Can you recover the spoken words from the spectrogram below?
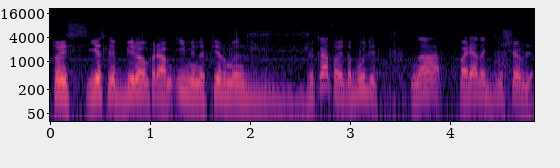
то есть, если берем прям именно фирму НЖК, то это будет на порядок дешевле.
